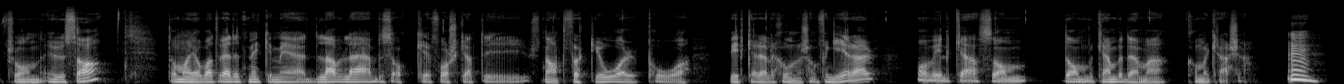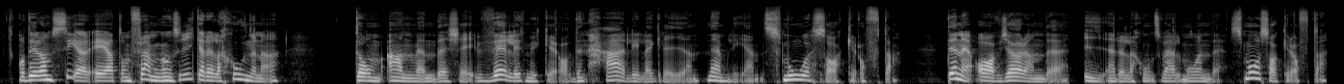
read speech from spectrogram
från USA. De har jobbat väldigt mycket med Love Labs och forskat i snart 40 år på vilka relationer som fungerar och vilka som de kan bedöma kommer krascha. Och det de ser är att de framgångsrika relationerna de använder sig väldigt mycket av den här lilla grejen, nämligen små saker ofta. Den är avgörande i en relations välmående. Små saker ofta.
